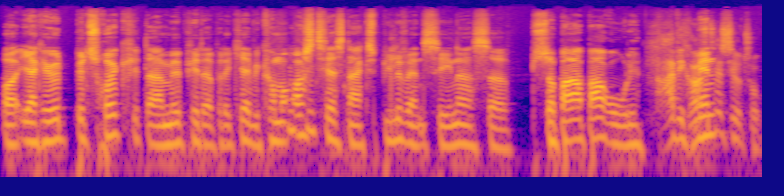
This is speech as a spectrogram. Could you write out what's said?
Og jeg kan jo betrygge dig med, Peter Peter Vi kommer også til at snakke spildevand senere, så, så bare, bare roligt. Ah, vi kan Men- også tage CO2.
